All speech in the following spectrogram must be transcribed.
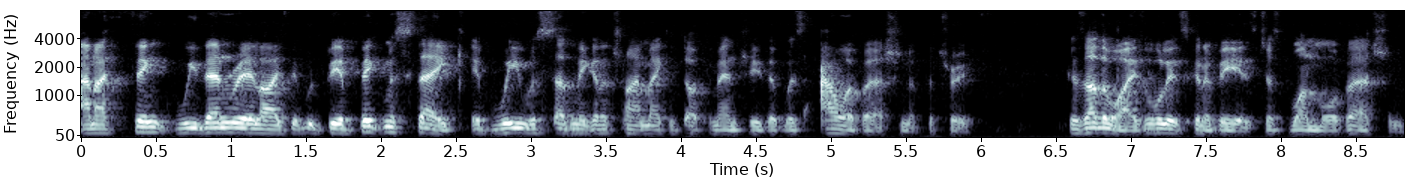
And I think we then realized it would be a big mistake if we were suddenly going to try and make a documentary that was our version of the truth. Because otherwise, all it's going to be is just one more version.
